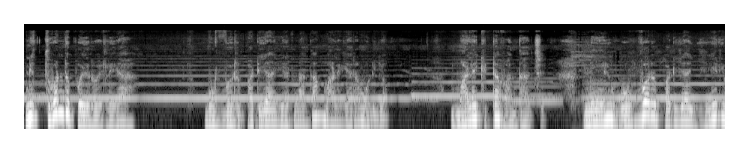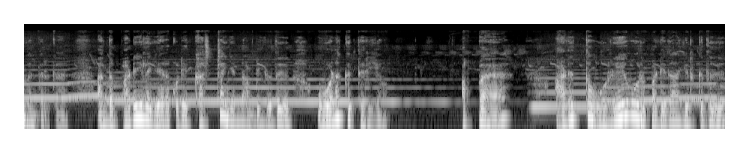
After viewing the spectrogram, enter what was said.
நீ துவண்டு போயிடுவ இல்லையா? ஒவ்வொரு படியா ஏறினா தான் மலை ஏற முடியும். மலைக்கிட்ட வந்தாச்சு. நீ ஒவ்வொரு படியா ஏறி வந்திருக்க. அந்த படியில ஏறக்கூடிய கஷ்டம் என்ன அப்படிங்கிறது உனக்கு தெரியும். அப்ப அடுத்த ஒரே ஒரு படி தான் இருக்குது.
